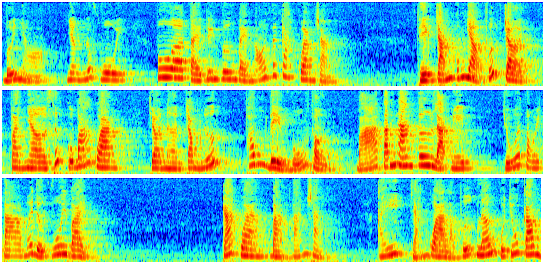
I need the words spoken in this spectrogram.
Bữa nhỏ, nhân lúc vui Vua Tề Tuyên Vương bèn nói với các quan rằng Thiệt trẫm cũng nhờ phước trời Và nhờ sức của bá quan, Cho nên trong nước phong điều vũ thuận Bả tánh an cư lạc nghiệp, Chúa tôi ta mới được vui vầy. Các quan bàn tán rằng, Ấy chẳng qua là phước lớn của chúa công,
